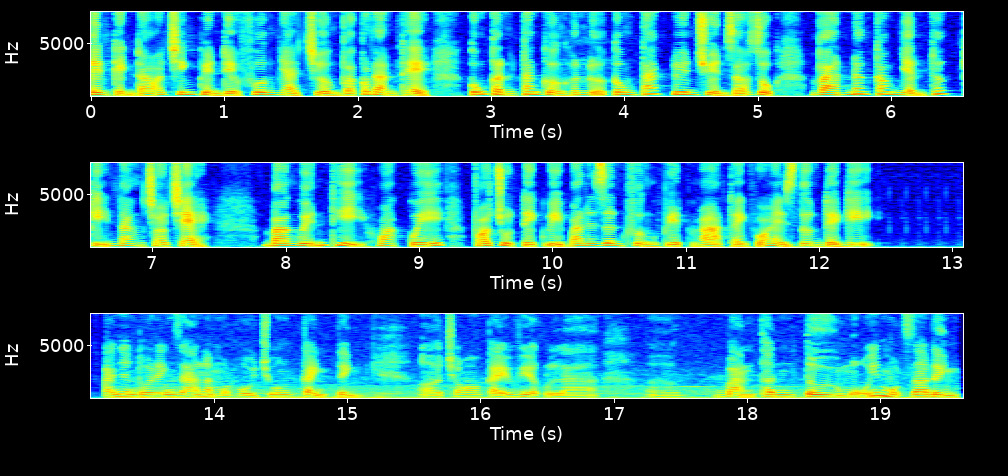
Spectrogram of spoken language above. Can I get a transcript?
Bên cạnh đó, chính quyền địa phương, nhà trường và các đoàn thể cũng cần tăng cường hơn nữa công tác tuyên truyền giáo dục và nâng cao nhận thức kỹ năng cho trẻ. Bà Nguyễn Thị Hoa Quế, Phó Chủ tịch Ủy ban nhân dân phường Việt Hòa, thành phố Hải Dương đề nghị cá nhân tôi đánh giá là một hồi chuông cảnh tỉnh uh, cho cái việc là uh, bản thân từ mỗi một gia đình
